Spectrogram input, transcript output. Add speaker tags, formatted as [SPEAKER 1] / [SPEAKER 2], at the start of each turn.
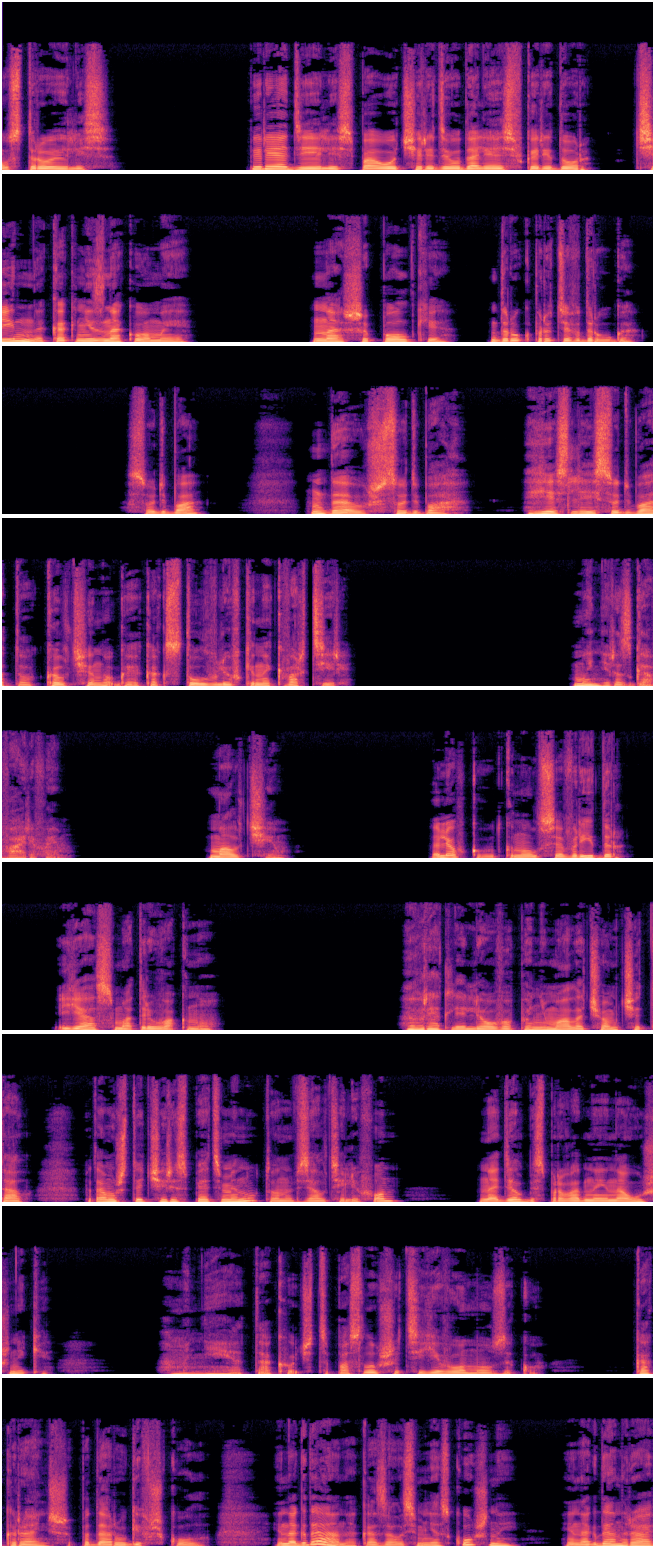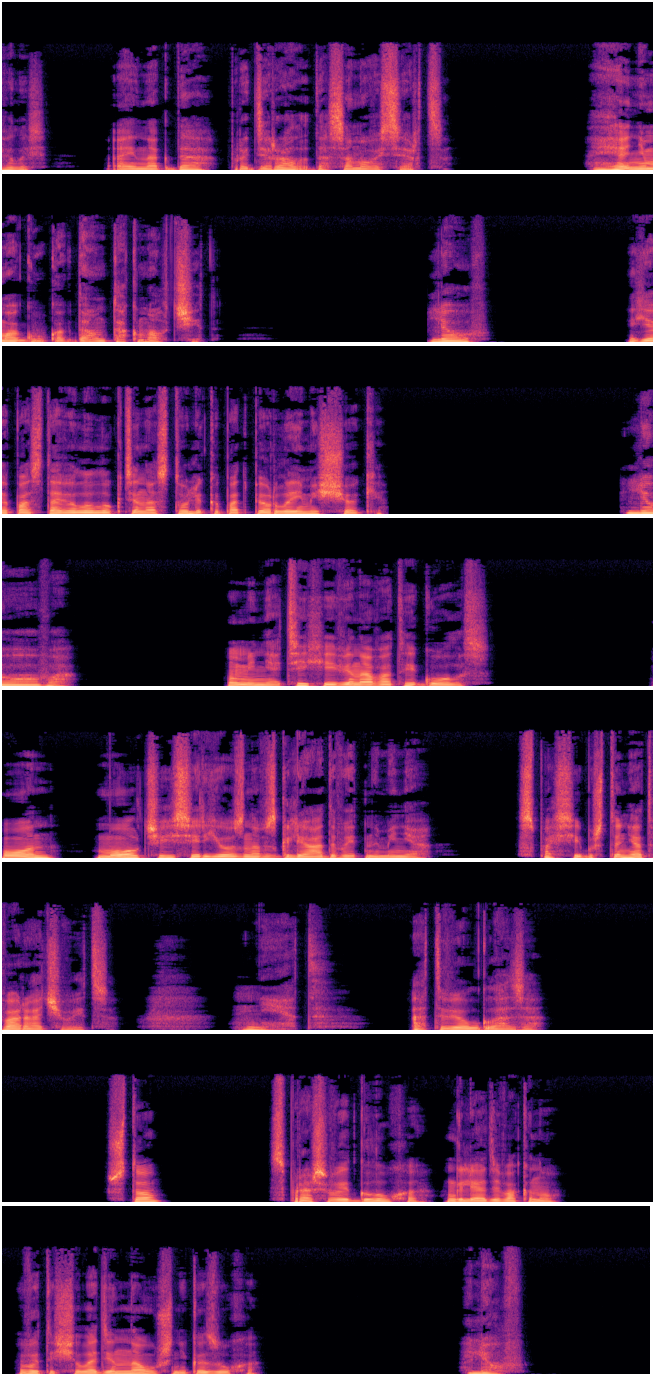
[SPEAKER 1] Устроились. Переоделись, по очереди удаляясь в коридор, чинно, как незнакомые. Наши полки друг против друга. Судьба? Да уж, судьба. Если и судьба, то колченогая, как стул в Левкиной квартире. Мы не разговариваем. Молчим. Левка уткнулся в ридер. Я смотрю в окно. Вряд ли Лёва понимал, о чем читал, потому что через пять минут он взял телефон, надел беспроводные наушники. Мне так хочется послушать его музыку. Как раньше, по дороге в школу. Иногда она казалась мне скучной, иногда нравилась, а иногда продирала до самого сердца. Я не могу, когда он так молчит. Лев. Я поставила локти на столик и подперла ими щеки. Лёва. У меня тихий виноватый голос. Он молча и серьезно взглядывает на меня. Спасибо, что не отворачивается. Нет, отвел глаза. Что? спрашивает глухо, глядя в окно. Вытащил один наушник из уха. Лев,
